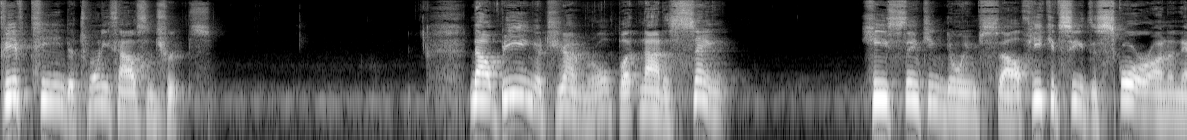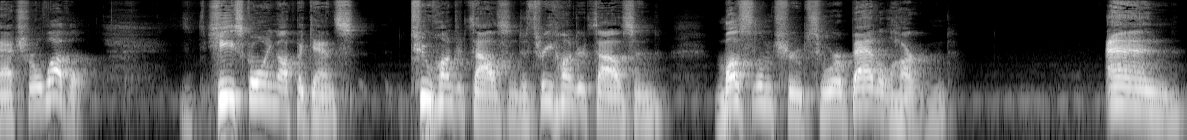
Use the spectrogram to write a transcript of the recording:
15 to 20,000 troops. Now, being a general, but not a saint, he's thinking to himself, he could see the score on a natural level. He's going up against 200,000 to 300,000 Muslim troops who are battle hardened, and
